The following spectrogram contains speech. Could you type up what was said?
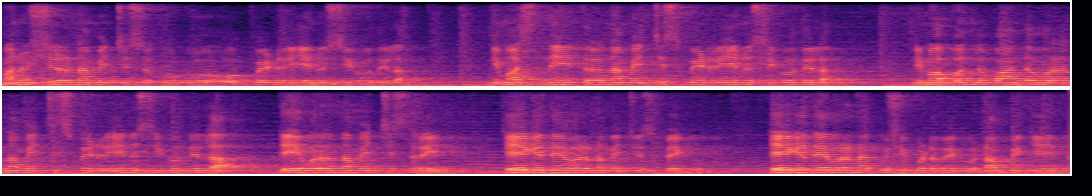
ಮನುಷ್ಯರನ್ನ ಮೆಚ್ಚಿಸೋಕೆ ಹೋಗೋ, ಹೋಗ್ಬೇಡ್ರಿ, ಏನು ಸಿಗೋದಿಲ್ಲ. ನಿಮ್ಮ ಸ್ನೇಹಿತರನ್ನ ಮೆಚ್ಚಿಸ್ಬೇಡ್ರಿ, ಏನು ಸಿಗೋದಿಲ್ಲ. ನಿಮ್ಮ ಬಂಧು ಬಾಂಧವರನ್ನ ಮೆಚ್ಚಿಸ್ಬೇಡ್ರಿ, ಏನು ಸಿಗೋದಿಲ್ಲ. ದೇವರನ್ನ ಮೆಚ್ಚಿಸ್ರಿ. ಹೇಗೆ ದೇವರನ್ನ ಮೆಚ್ಚಿಸಬೇಕು? ಹೇಗೆ ದೇವರನ್ನ ಖುಷಿ ಪಡಬೇಕು? ನಂಬಿಕೆಯಿಂದ.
